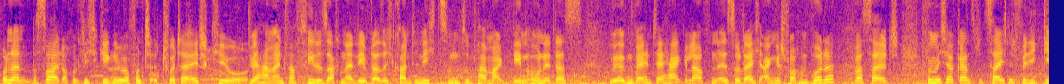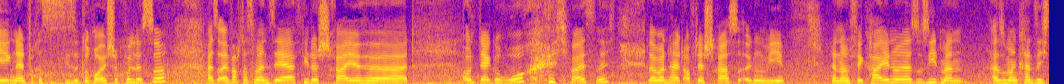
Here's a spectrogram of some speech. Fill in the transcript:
Und dann, das war halt auch wirklich gegenüber von Twitter HQ. Wir haben einfach viele Sachen erlebt. Also ich konnte nicht zum Supermarkt gehen, ohne dass mir irgendwer hinterhergelaufen ist oder ich angesprochen wurde. Was halt für mich auch ganz bezeichnend für die Gegend einfach ist, ist diese Geräuschekulisse. Also einfach, dass man sehr viele Schreie hört. Und der Geruch, ich weiß nicht. Wenn man halt auf der Straße irgendwie dann Fäkalien oder so sieht, man, also man kann sich,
